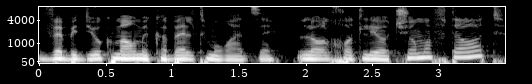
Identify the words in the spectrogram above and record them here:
ובדיוק מה הוא מקבל תמורת זה. לא הולכות להיות שום הפתעות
